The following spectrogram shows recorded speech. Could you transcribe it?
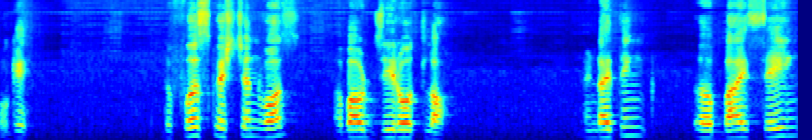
Okay. The first question was about zeroth law. And I think uh, by saying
